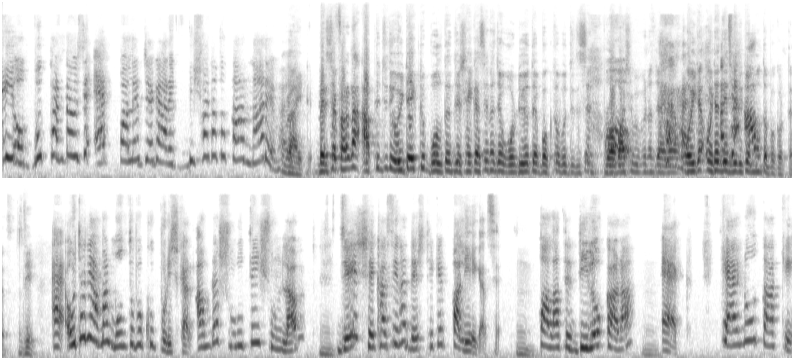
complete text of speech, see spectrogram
এই অভ্যুত্থানটা হচ্ছে এক পালের জায়গায় আরেক বিষয়টা তো তার না রে ভাই। রাইট বেরসা ফারানা আপনি যদি ওইটা একটু বলতেন যে শেখ হাসিনা যে অডিওতে বক্তব্য দিতেছেন প্রবাসী বিভিন্ন জায়গায় হ্যাঁ, ওইটা ওইটা দিয়ে আচ্ছা, যদি মন্তব্য করতেন জি। হ্যাঁ, ওটা নিয়ে আমার মন্তব্য খুব পরিষ্কার। আমরা শুরুতেই শুনলাম যে শেখ হাসিনা দেশ থেকে পালিয়ে গেছে। পালাতে দিল কারা? এক কেন তাকে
